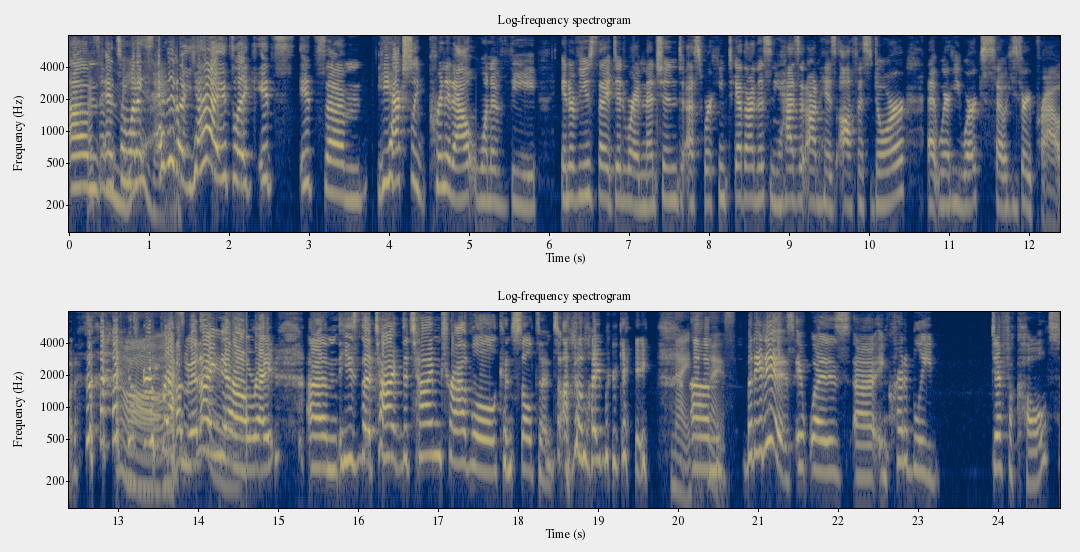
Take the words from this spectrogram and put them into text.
Um, and so when it ended up, yeah, it's like it's it's. Um, he actually printed out one of the interviews that I did where I mentioned us working together on this, and he has it on his office door at where he works. So he's very proud. he's very proud of it. I know, right? Um, he's the time the time travel consultant on the Light Brigade. Nice, Um, nice. But it is. It was uh, incredibly difficult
